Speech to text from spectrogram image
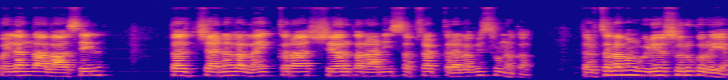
पहिल्यांदा आला असेल तर चॅनलला लाईक करा शेअर करा आणि सबस्क्राईब करायला विसरू नका. तर चला मग व्हिडिओ सुरू करूया.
